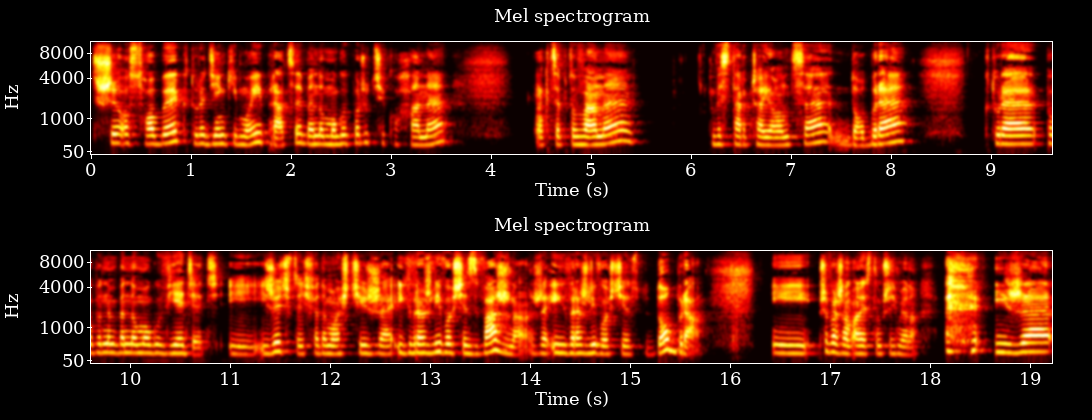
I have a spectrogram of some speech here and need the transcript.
trzy osoby, które dzięki mojej pracy będą mogły poczuć się kochane, akceptowane, wystarczające, dobre, które potem będą mogły wiedzieć i, i żyć w tej świadomości, że ich wrażliwość jest ważna, że ich wrażliwość jest dobra. I przepraszam, ale jestem prześmiona. I że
